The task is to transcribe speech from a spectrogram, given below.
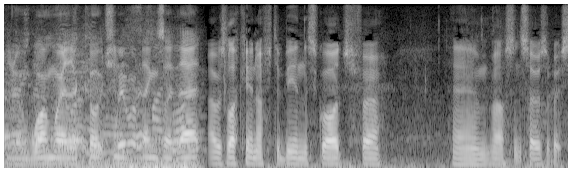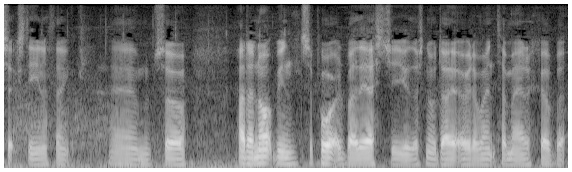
you know, warm weather coaching, things like that. I was lucky enough to be in the squads for um, well since I was about 16, I think. Um, so had I not been supported by the SGU, there's no doubt I would have went to America. But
